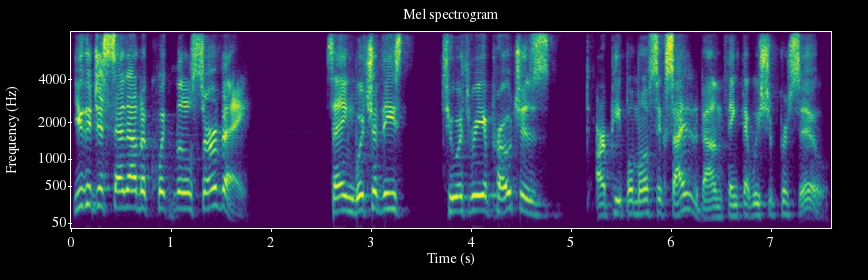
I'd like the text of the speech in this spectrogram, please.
you could just send out a quick little survey saying which of these two or three approaches are people most excited about and think that we should pursue.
